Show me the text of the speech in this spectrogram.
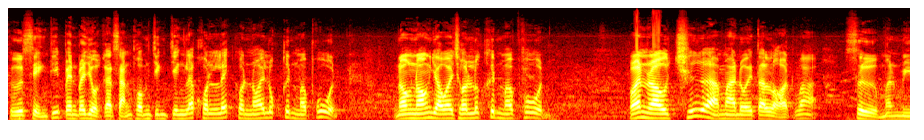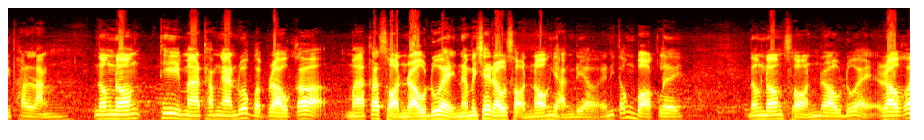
คือสิ่งที่เป็นประโยชน์กับสังคมจริง ๆ แล้วคนเล็กคนน้อยลุกขึ้นมาพูด น้องๆเยาวชนลุกขึ้นมาพูด เพราะฉะนั้นเราเชื่อมาโดยตลอดว่า สื่อมันมีพลัง น้องๆที่มาทำงานร่วมกับเราก็มาก็สอนเราด้วยนะไม่ใช่เราสอนน้องอย่างเดียว อันนี้ต้องบอกเลย น้องๆสอนเราด้วย เราก็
